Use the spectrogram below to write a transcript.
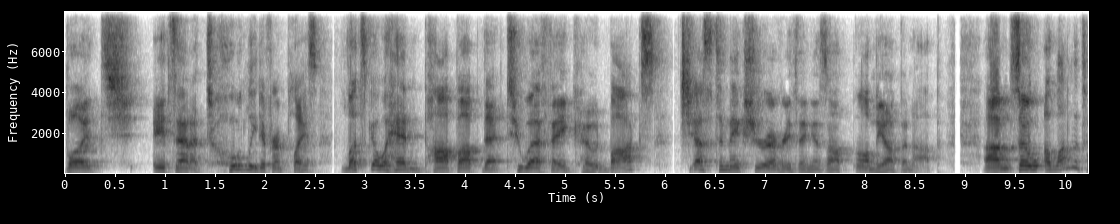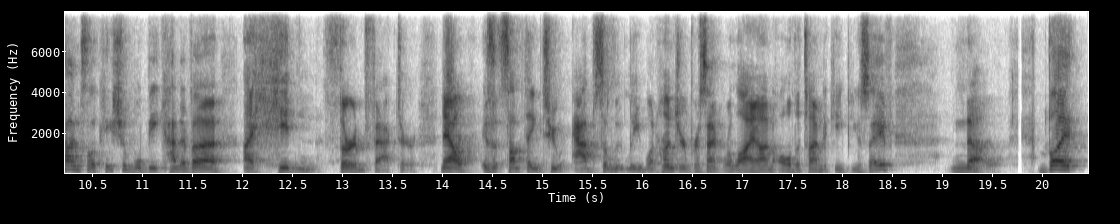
but it's at a totally different place. Let's go ahead and pop up that 2FA code box just to make sure everything is up on the up and up. Um, so a lot of the times location will be kind of a, a hidden third factor. Now, is it something to absolutely 100% rely on all the time to keep you safe? No. But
